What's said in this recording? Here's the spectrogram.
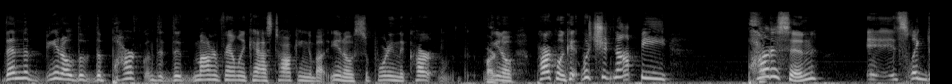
Then the you know the the park the, the Modern Family cast talking about you know supporting the car you know Parkland, which should not be partisan. It's like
